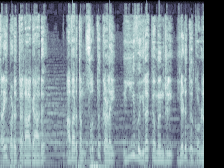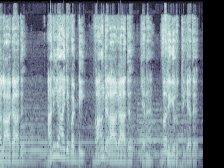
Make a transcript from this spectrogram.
சிறைப்படுத்தலாகாது அவர் தம் சொத்துக்களை ஈவு இரக்கமின்றி எடுத்துக் கொள்ளலாகாது அநியாய வட்டி வாங்கலாகாது என வலியுறுத்தியது.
